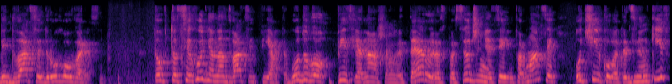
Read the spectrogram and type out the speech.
від 22 вересня. Тобто сьогодні у нас 25. Будемо після нашого етеру і розповсюдження цієї інформації очікувати дзвінків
